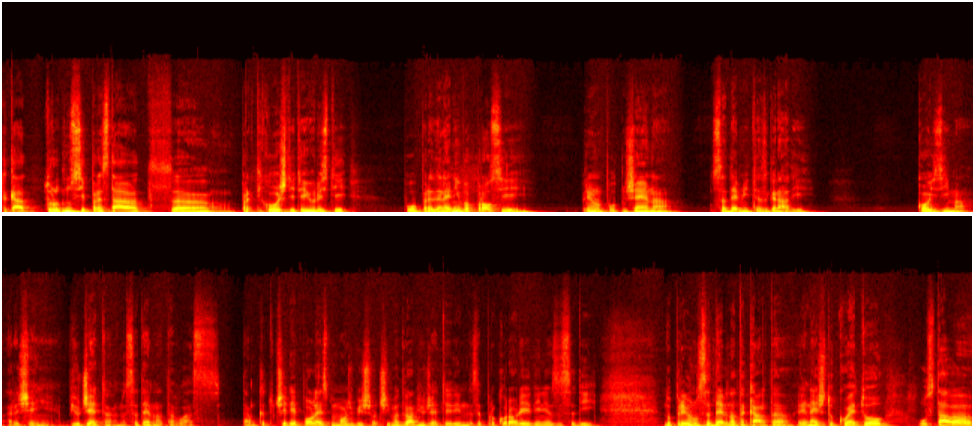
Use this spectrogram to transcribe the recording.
така трудно си представят а, практикуващите юристи, по определени въпроси, примерно по отношение на съдебните сгради, кой взима решение? Бюджета на съдебната власт. Там като че ли е по-лесно, може би, защото има два бюджета. Един за прокурори един за съдии. Но, примерно, съдебната карта е нещо, което остава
